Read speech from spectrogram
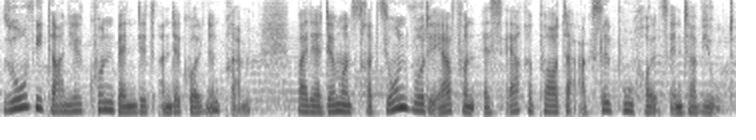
so wie Daniel Kuhn-Bendit an der Goldenen Brem. Bei der Demonstration wurde er von SR-Reporter Axel Buchholz interviewt.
